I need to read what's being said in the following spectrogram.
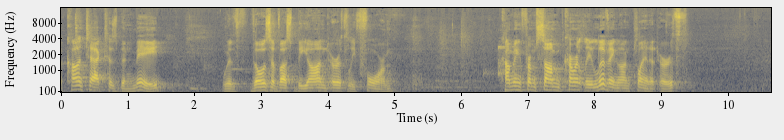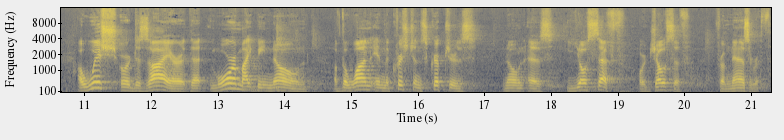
A contact has been made with those of us beyond earthly form coming from some currently living on planet Earth, a wish or desire that more might be known of the one in the Christian scriptures known as Yosef or Joseph from Nazareth.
